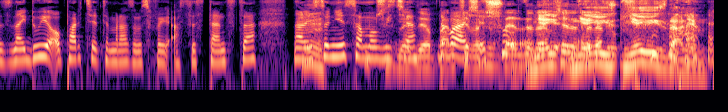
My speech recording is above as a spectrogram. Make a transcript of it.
znajduje oparcie tym razem w swojej asystentce, no ale jest to Czy niesamowicie... No właśnie, szu- To Nie, się nie, jej, nie jej zdaniem.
